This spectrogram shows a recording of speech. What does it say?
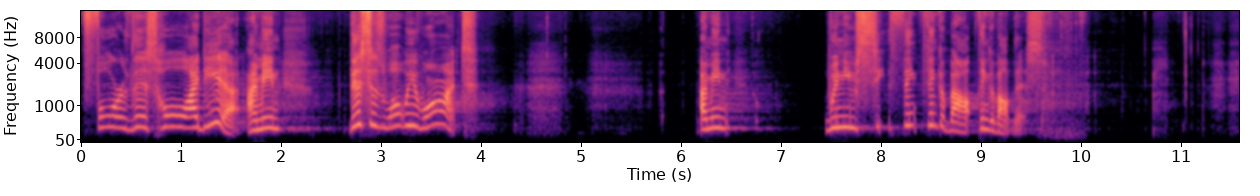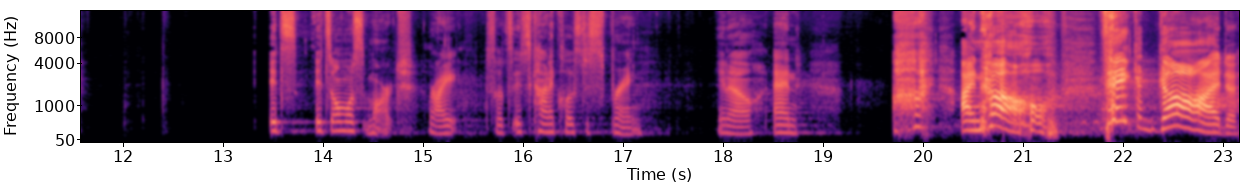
for this whole idea. I mean, this is what we want. I mean, when you see, think, think about think about this. It's it's almost March, right? So it's it's kind of close to spring, you know, and I, I know. Thank God.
